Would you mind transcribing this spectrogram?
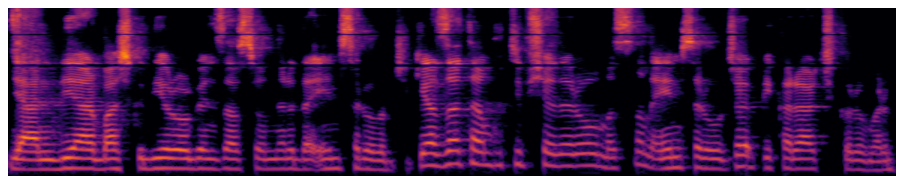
Yani diğer başka diğer organizasyonlara da emsal olabilecek. Ya zaten bu tip şeyler olmasın ama emsal olacak bir karar çıkar umarım.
